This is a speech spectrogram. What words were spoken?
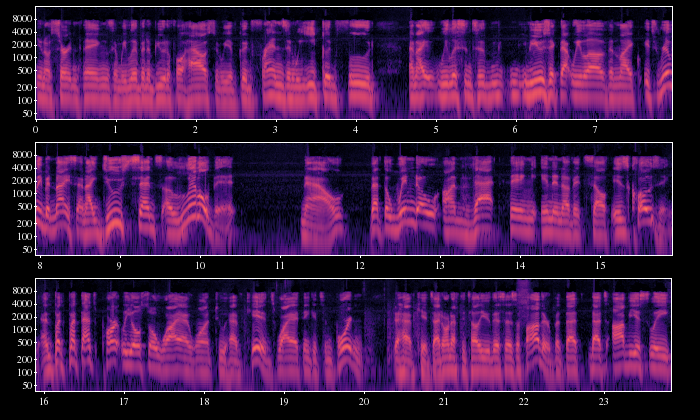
you know, certain things, and we live in a beautiful house, and we have good friends, and we eat good food, and I we listen to m- music that we love, and like it's really been nice. And I do sense a little bit now that the window on that thing in and of itself is closing. And but but that's partly also why I want to have kids, why I think it's important to have kids. I don't have to tell you this as a father, but that that's obviously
